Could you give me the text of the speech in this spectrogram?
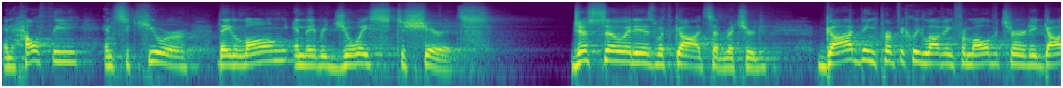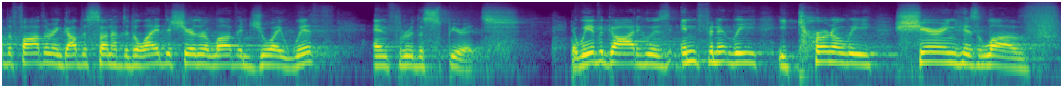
and healthy and secure, they long and they rejoice to share it. Just so it is with God, said Richard. God being perfectly loving from all of eternity, God the Father and God the Son have delighted to share their love and joy with and through the Spirit. That we have a God who is infinitely, eternally sharing his love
